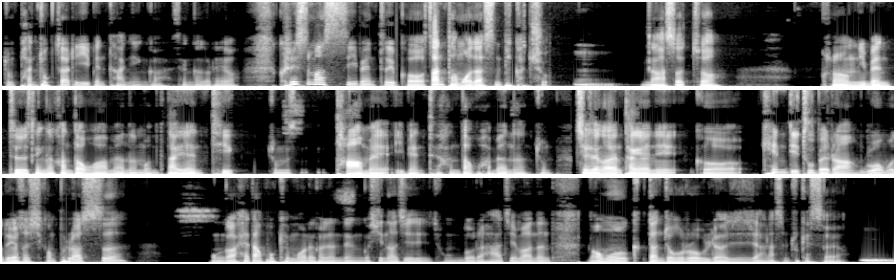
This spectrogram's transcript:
좀 반쪽짜리 이벤트 아닌가 생각을 해요. 크리스마스 이벤트 그 산타 모자 쓴 피카츄 음. 나왔었죠. 그런 이벤트 생각한다고 하면은 뭐 Niantic 좀 다음에 이벤트 한다고 하면은 좀 제 생각엔 당연히 그 캔디 두 배랑 루어 모드 6시간 플러스 뭔가 해당 포켓몬에 관련된 거 시너지 정도를 하지만은 너무 극단적으로 올려지지 않았으면 좋겠어요. 음.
